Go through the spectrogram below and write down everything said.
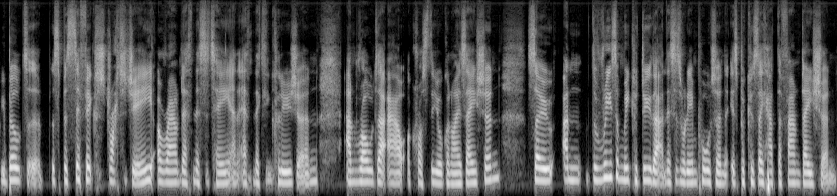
we built a, a, specific strategy around ethnicity and ethnic inclusion and rolled that out across the organization. So, and the reason we could do that, and this is really important, is because they had the foundation.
